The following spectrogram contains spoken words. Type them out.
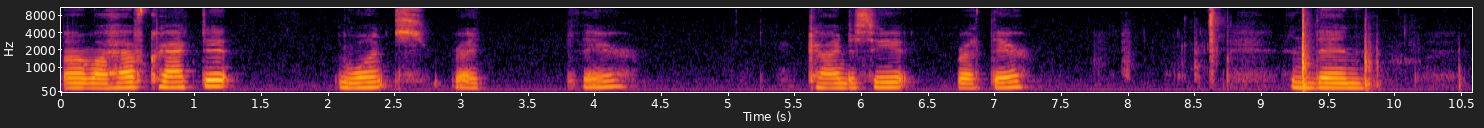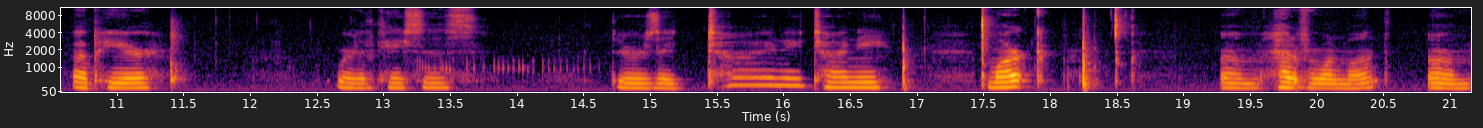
Um, I have cracked it once right there, kind of see it right there, and then up here where the case is there's a tiny, tiny mark. Um, had it for one month. Um,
